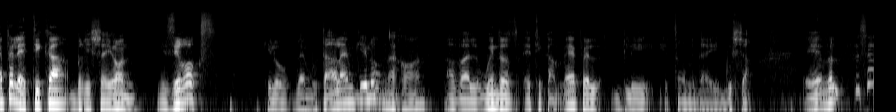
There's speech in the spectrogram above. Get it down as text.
Apple העתיקה ברישיון מ Xerox, כאילו, ומותר להם כאילו, נכון. אבל Windows העתיקה מ Apple בלי יותר מדי בושה. אה, אבל בסדר.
